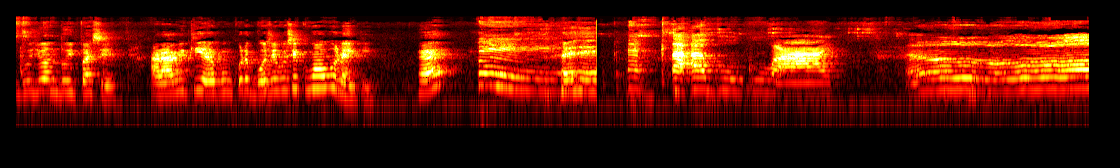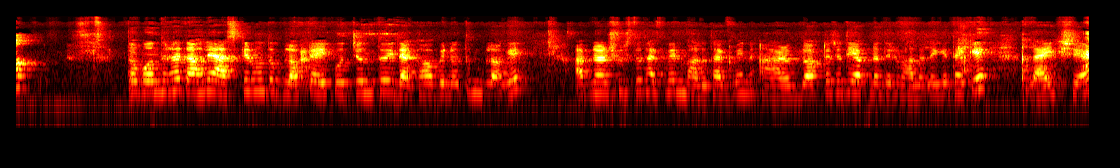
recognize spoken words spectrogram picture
দুজন দুই পাশে। আর আমি কি এরকম করে বসে বসে ঘুমাবো নাকি? হ্যাঁ? তো বন্ধুরা তাহলে আজকের মতো ব্লগটা এই পর্যন্তই। দেখা হবে নতুন ব্লগে। আপনারা সুস্থ থাকবেন ভালো থাকবেন। আর ব্লগটা যদি আপনাদের ভালো লেগে থাকে লাইক শেয়ার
